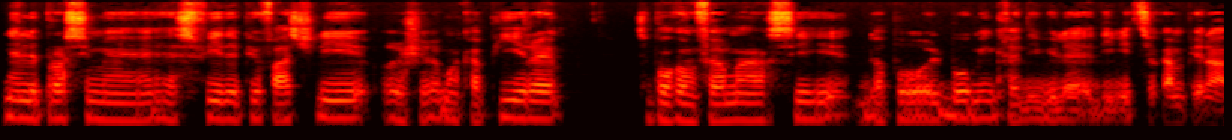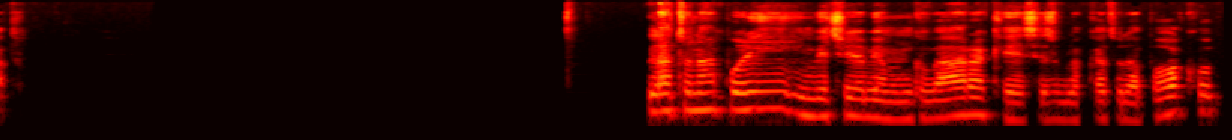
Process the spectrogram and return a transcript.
Nelle prossime sfide più facili riusciremo a capire se può confermarsi dopo il boom incredibile di inizio campionato. Lato Napoli invece abbiamo un Kvara che si è sbloccato da poco,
